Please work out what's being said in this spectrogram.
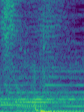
Beats.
